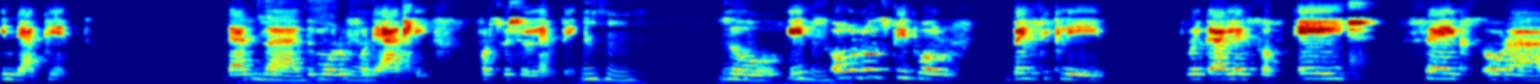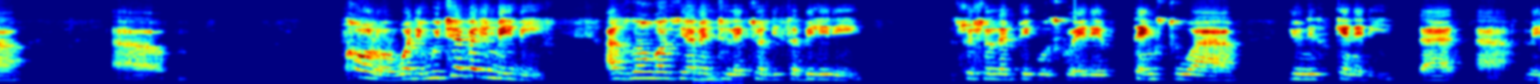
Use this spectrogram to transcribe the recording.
in the attempt. That's uh, Yes, the motto for the athletes for Special Olympics. Mm-hmm. So it's all those people, basically, regardless of age, sex, or uh, uh, color, whichever it may be, as long as you have intellectual disability. The Special Olympic was created thanks to uh, Eunice Kennedy, that uh, may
